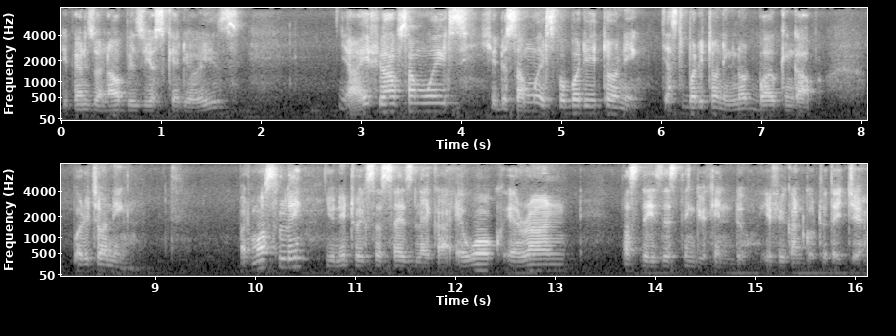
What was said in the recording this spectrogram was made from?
depends on how busy your schedule is. Yeah, if you have some weights, you do some weights for body toning. Just body toning, not bulking up. Body toning. But mostly, you need to exercise like a, a walk, a run. That's the easiest thing you can do if you can't go to the gym.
